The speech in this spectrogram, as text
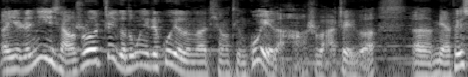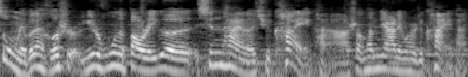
呃，人家一想说这个东西这柜子呢挺挺贵的哈，是吧？这个呃免费送的也不太合适，于是乎呢抱着一个心态呢去看一看啊，上他们家这块去看一看。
